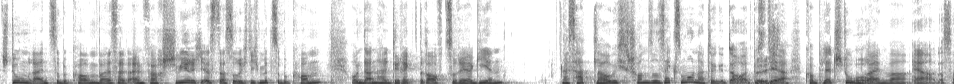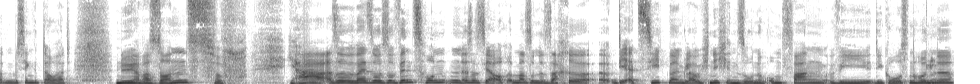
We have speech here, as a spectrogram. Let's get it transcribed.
Stuben reinzubekommen, weil es halt einfach schwierig ist, das so richtig mitzubekommen und dann halt direkt drauf zu reagieren. Das hat, glaube ich, schon so sechs Monate gedauert, bis Echt? der komplett stubenrein war. Ja, das hat ein bisschen gedauert. Nö, aber sonst, pff, ja, also bei so, so Winzhunden ist es ja auch immer so eine Sache, äh, die erzieht man, glaube ich, nicht in so einem Umfang wie die großen Hunde.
